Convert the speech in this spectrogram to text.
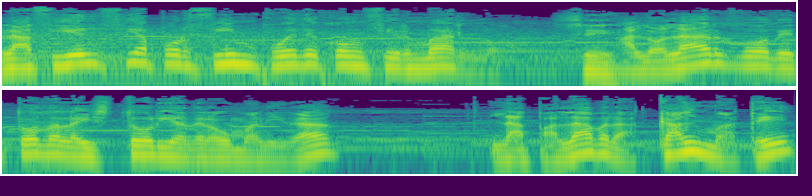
La ciencia por fin puede confirmarlo. Sí. A lo largo de toda la historia de la humanidad, la palabra cálmate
